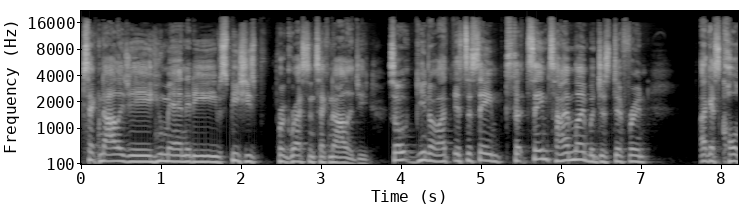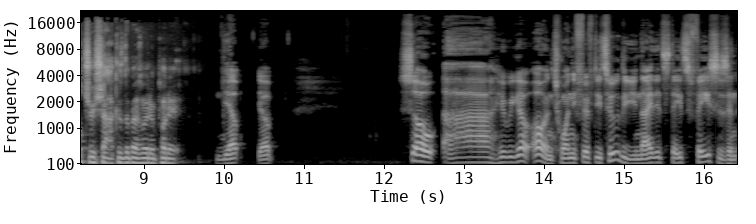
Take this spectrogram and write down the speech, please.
technology, humanity, species progress in technology. So you know it's the same same timeline but just different. I guess culture shock is the best way to put it. Yep, yep. So, uh, here we go. Oh, in 2052, the United States faces an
